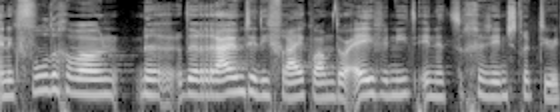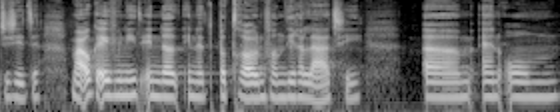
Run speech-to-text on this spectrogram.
En ik voelde gewoon de, de ruimte die vrijkwam door even niet in het gezinsstructuur te zitten. Maar ook even niet in, dat, in het patroon van die relatie. Um, en om,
